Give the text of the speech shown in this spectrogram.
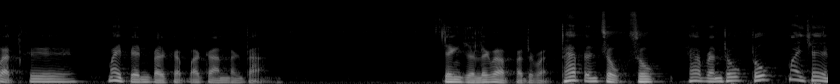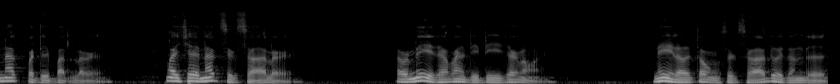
บัติคือ ไม่เป็นไปกับอาการต่างๆ จึงจะเรียกว่าปฏิบัติ ถ้าเป็นสุขสุข ถ้าเป็นทุกข์ทุกข์ไม่ใช่นักปฏิบัติเลย ไม่ใช่นักศึกษาเลยเอานี่ทำให้ดีๆสักหน่อย นี่เราต้องศึกษาด้วยตนเอง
